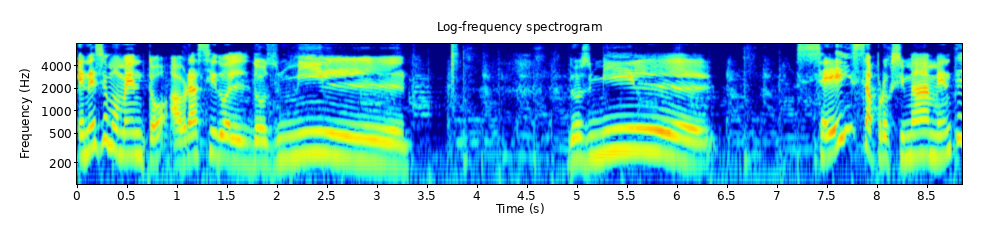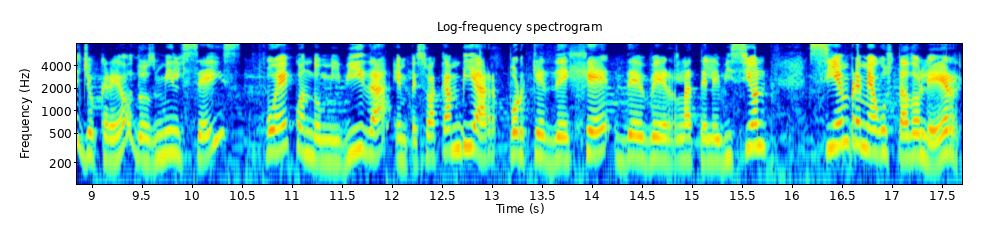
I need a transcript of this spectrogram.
en ese momento, habrá sido el 2000... 2006 aproximadamente, yo creo, 2006 fue cuando mi vida empezó a cambiar porque dejé de ver la televisión. Siempre me ha gustado leer,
